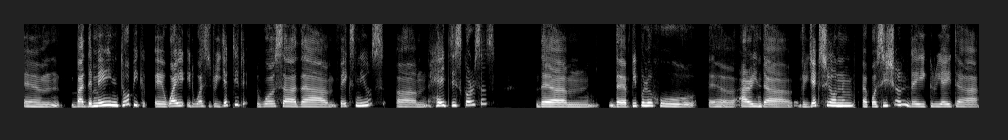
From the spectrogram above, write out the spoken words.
Um, but the main topic uh, why it was rejected was uh, the fake news, um, hate discourses, the um, the people who uh, are in the rejection uh, position, they create uh,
